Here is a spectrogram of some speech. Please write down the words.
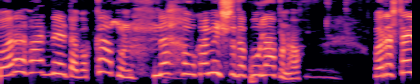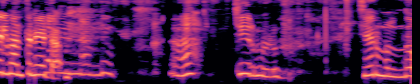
ವರ ಪಾಡ್ನೇಟ ಬೊಕ್ಕ ಆಪುಣು ಅವು ಕಮಿಷ್ಟದ ಪೂಲ ಆಪುಣ ವರ ಸ್ಟೈಲ್ ಮಂತನೇಟ ಹಾ ಚೀರ್ಮುಲ್ ದು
